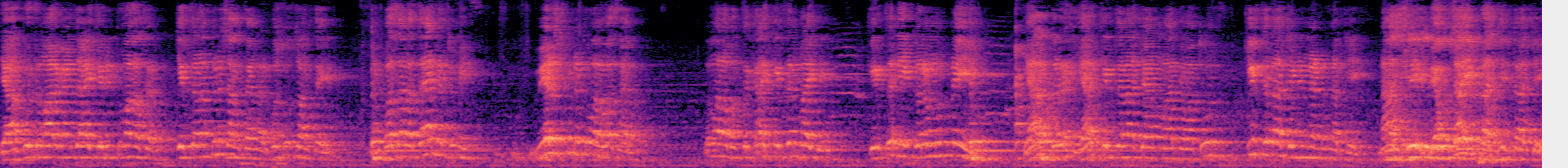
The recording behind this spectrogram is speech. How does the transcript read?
त्या अद्भुत मार्गाने जायचं आणि तुम्हाला कीर्तना कीर्तनातून सांगता येणार बसून सांगता येईल. पण बसायला तयार नाही तुम्ही. वेळच कुठे तुम्हाला बसायला? तुम्हाला फक्त काय कीर्तन पाहिजे? कीर्तन ही करमणूक नाही या या कीर्तनाच्या माध्यमातून कीर्तनाचे निंदनाचे नाचे व्यवसाय प्राचित्ताचे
